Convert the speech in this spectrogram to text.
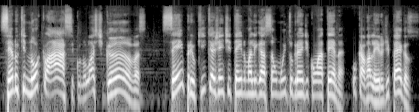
Sendo que no clássico, no Lost Canvas, sempre o que, que a gente tem numa ligação muito grande com a Atena? O Cavaleiro de Pegasus,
